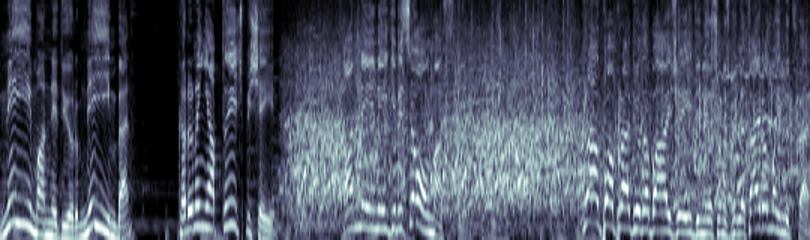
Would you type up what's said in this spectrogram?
Ne yiyeyim anne diyorum. Ne yiyeyim ben? Karının yaptığı hiçbir şeyi. Anne yemeği gibisi olmaz. Kral Pop Radyo'da Bay J'yi dinliyorsunuz millet. Ayrılmayın lütfen.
